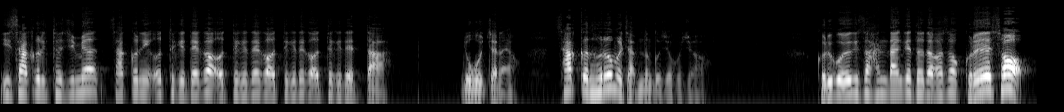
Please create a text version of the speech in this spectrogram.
이 사건이 터지면 사건이 어떻게 돼가 어떻게 돼가 어떻게 돼가 어떻게 됐다. 요거 있잖아요. 사건 흐름을 잡는 거죠. 그죠? 그리고 여기서 한 단계 더 나가서 그래서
